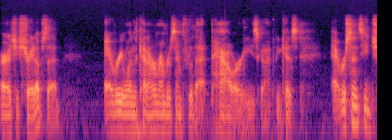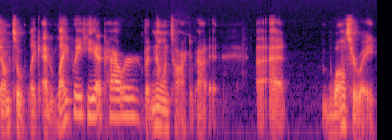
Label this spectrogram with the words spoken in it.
or as you straight up said, everyone kind of remembers him for that power he's got because ever since he jumped to like at lightweight, he had power, but no one talked about it. Uh, at welterweight,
